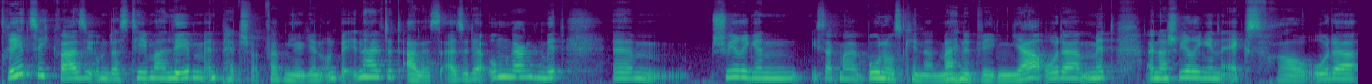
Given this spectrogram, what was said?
dreht sich quasi um das Thema Leben in Patchwork-Familien und beinhaltet alles. Also der Umgang mit ähm, schwierigen, ich sag mal, Bonuskindern, meinetwegen, ja, oder mit einer schwierigen Ex-Frau oder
